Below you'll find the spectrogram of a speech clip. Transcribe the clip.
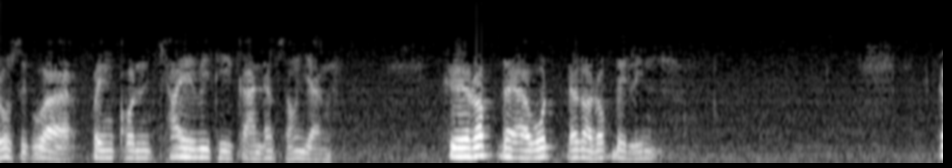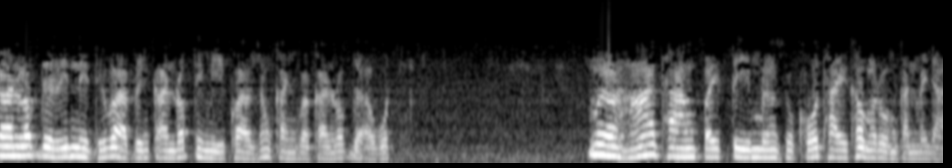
รู้สึกว่าเป็นคนใช้วิธีการทั้งสองอย่าง คือรบด้วยอาวุธแล้วก็รบด้วยลิ้น การรบด้วยลิ้นนี่ถือว่าเป็นการรบที่มีความสำคัญกว่าการรบด้วยอาวุธ เมื่อหาทางไปตีเมืองสุขโขทัยเข้ามารวมกันไม่ได้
